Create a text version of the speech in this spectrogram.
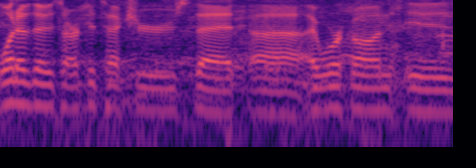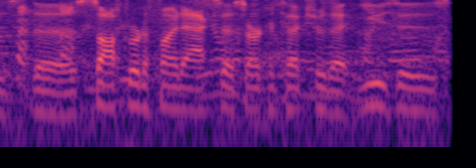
One of those architectures that uh, I work on is the software defined access architecture that uses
